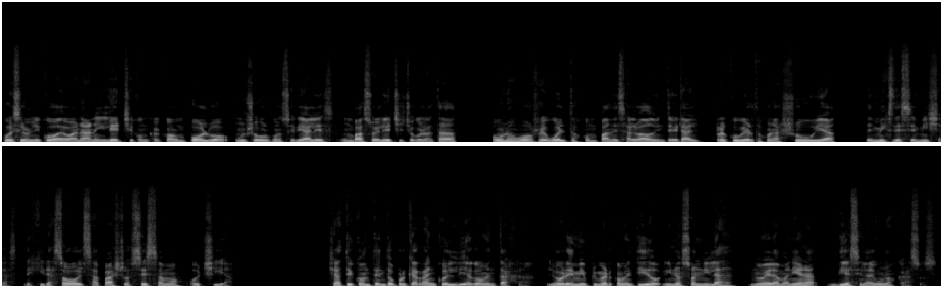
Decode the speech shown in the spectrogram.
Puede ser un licuado de banana y leche con cacao en polvo, un yogur con cereales, un vaso de leche chocolatada o unos huevos revueltos con pan de salvado integral recubiertos con una lluvia de mix de semillas, de girasol, zapallo, sésamo o chía. Ya estoy contento porque arranco el día con ventaja. Logré mi primer cometido y no son ni las 9 de la mañana, 10 en algunos casos.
